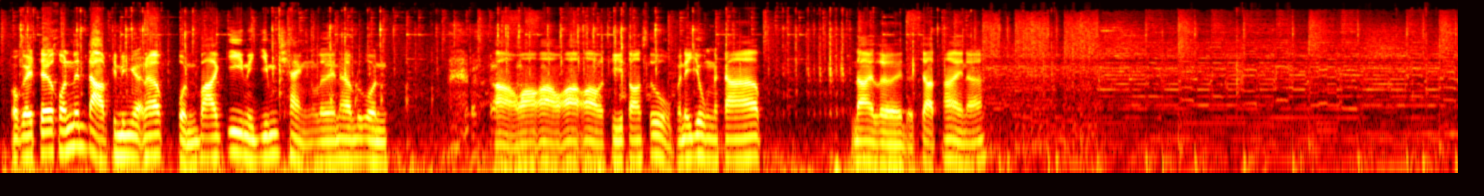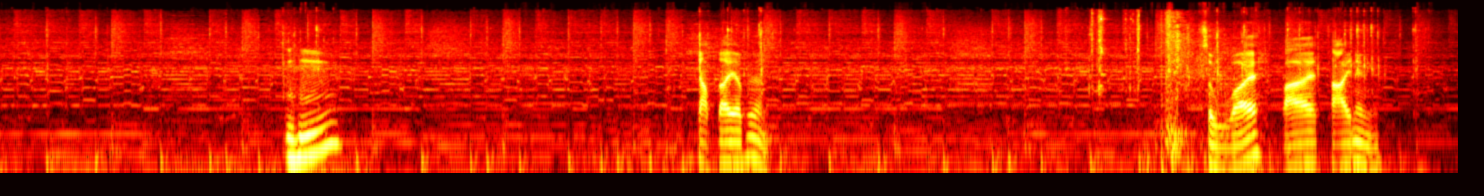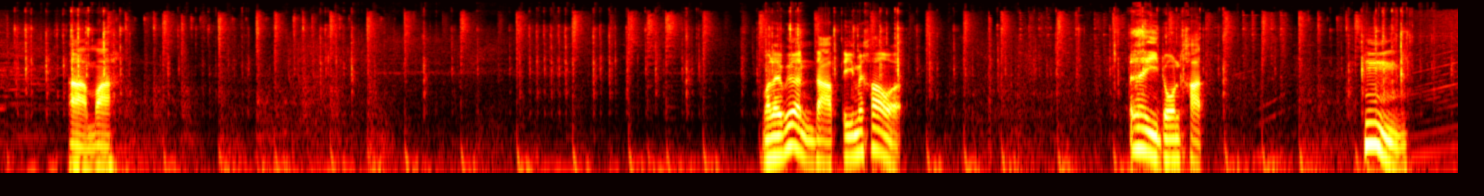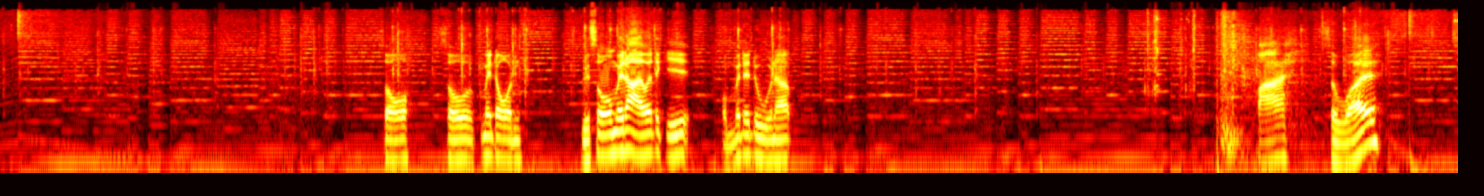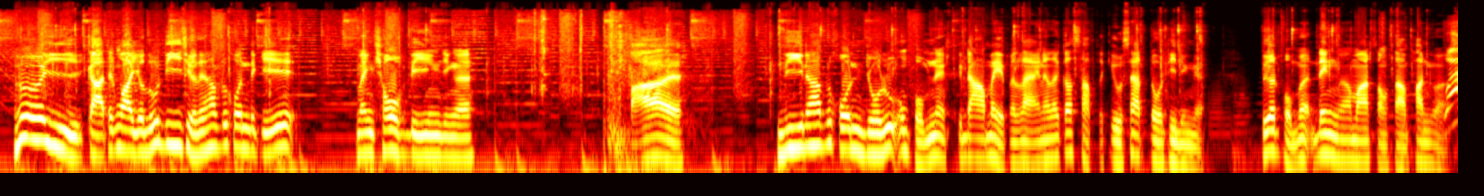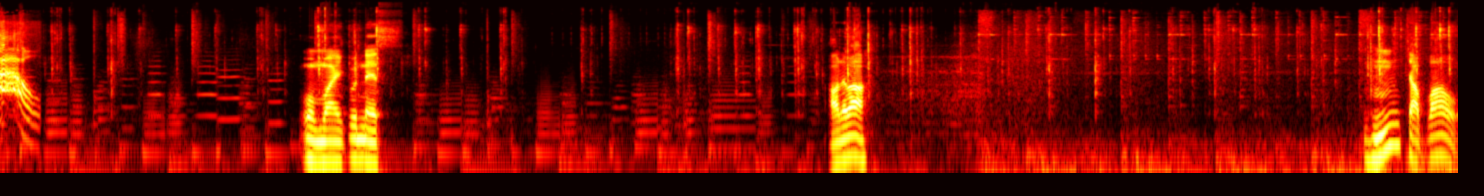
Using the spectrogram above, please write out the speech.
โอเค เจอคนเล่นดาบทีนึงอะนะครับ ผลบาร์กี้เนี่ยยิ้มแฉ่งเลยนะครับทุกคนอ้าวอ้าวอ้าวอ้าวทีตอนสู้ผมไม่ได้ยุ่งนะครับ ได้เลยเดี๋ยวจัดให้นะ อือหือจับอะไรอะเพื่อน สวย ไป ตายหนึ่ง อ่า มามาเลยเพื่อน ดาบตีไม่เข้าอะ เอ้ย โดนขัดฮึมโซ โซไม่โดน หรือโซไม่ได้วะตะกี้ ผมไม่ได้ดูนะครับ ไป สวย เฮ้ย กาดจังหวะโยรู้ดีเฉยเลยครับทุกคนตะกี้ แม่งโชคดีจริงๆเลย ไป ดีนะครับทุกคนโยรุของผมเนี่ยคือดาเมจมันแรงนะแล้วก็สับสกิลแซดโดนทีหนึ่งเนี่ยเลือดผมอะเด้งประมาณสองสามพันกว่า Wow! โอ้ my goodness เอาได้เปล่าอือหือจับว่าว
